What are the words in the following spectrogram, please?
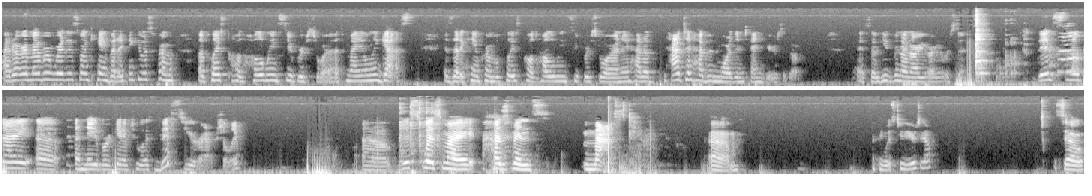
I don't remember where this one came, but I think it was from a place called Halloween Superstore. That's my only guess. Is that it came from a place called Halloween Superstore, and it had a had to have been more than ten years ago. And so he's been on our yard ever since. This little guy, uh, a neighbor gave to us this year, actually. Uh, this was my husband's mask. Um, I think it was two years ago. So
